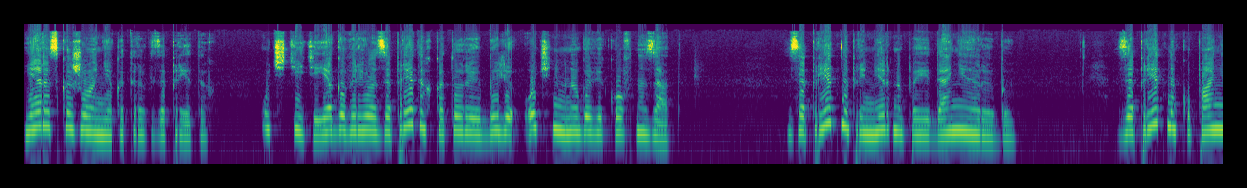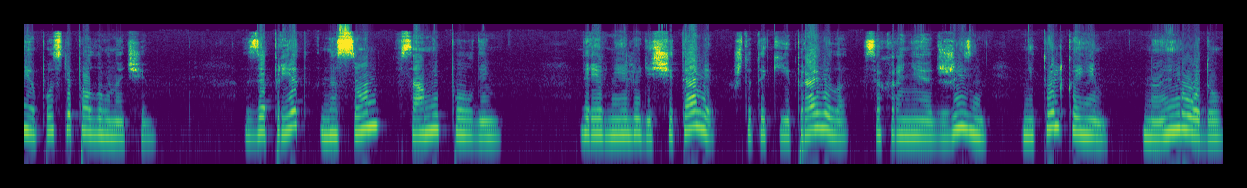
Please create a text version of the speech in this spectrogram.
Я расскажу о некоторых запретах. Учтите, я говорю о запретах, которые были очень много веков назад. Запрет, например, на поедание рыбы. Запрет на купание после полуночи. Запрет на сон в самый полдень. Древние люди считали, что такие правила сохраняют жизнь не только им, но и роду.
